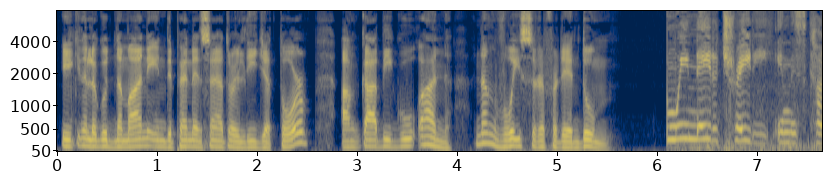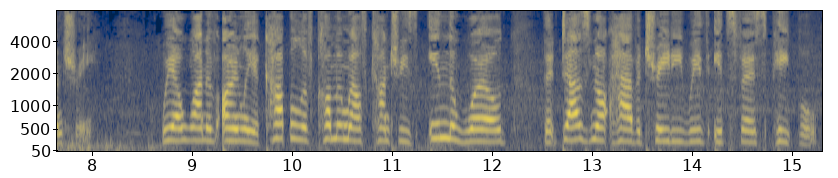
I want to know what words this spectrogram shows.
Ikinalagod naman ni Independent Senator Lydia Thorpe ang kabiguan ng voice referendum. We need a treaty in this country. We are one of only a couple of Commonwealth countries in the world that does not have a treaty with its first people.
